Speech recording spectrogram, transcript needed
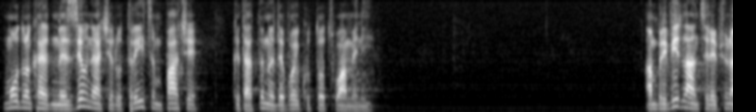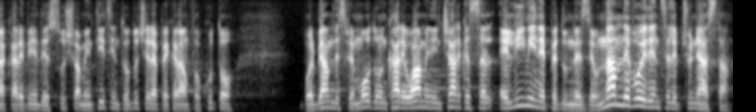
modul în care Dumnezeu ne-a cerut. Trăiți în pace cât atârnă de voi cu toți oamenii. Am privit la înțelepciunea care vine de sus și amintiți introducerea pe care am făcut-o. Vorbeam despre modul în care oamenii încearcă să-L elimine pe Dumnezeu. N-am nevoie de înțelepciunea asta.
